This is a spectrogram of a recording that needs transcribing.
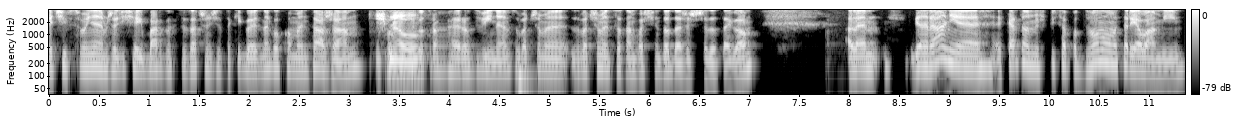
ja ci wspominałem, że dzisiaj bardzo chcę zacząć od takiego jednego komentarza. Śmiało. Pozwól, że go trochę rozwinę. Zobaczymy, zobaczymy, co tam właśnie dodasz jeszcze do tego. Ale generalnie Karton już pisał pod dwoma materiałami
